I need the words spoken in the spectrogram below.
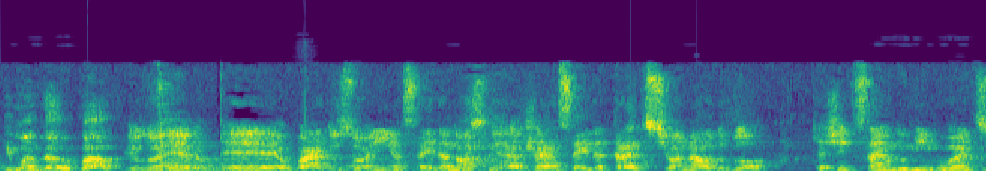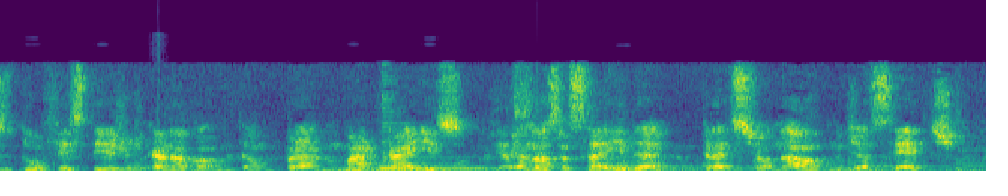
e mandando bala. Viu, Loureiro? É, o Bar do Zoinho, a saída nossa no Irajá é a saída tradicional do bloco. Que a gente sai um domingo antes do festejo de carnaval. Então, para marcar isso, é a nossa saída tradicional no dia 7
